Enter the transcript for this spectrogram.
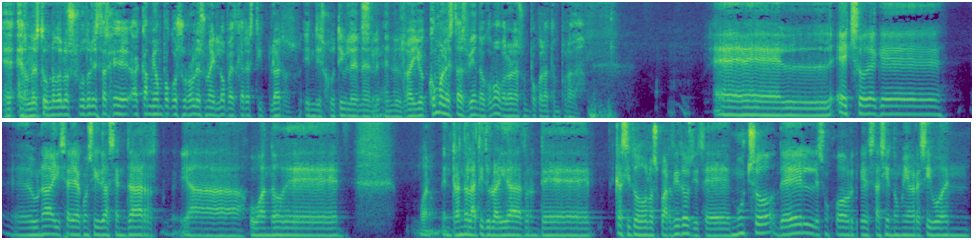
Eh, Ernesto, uno de los futbolistas que ha cambiado un poco su rol es Unai López, que ahora es titular indiscutible en el, en el Rayo. ¿Cómo le estás viendo? ¿Cómo valoras un poco la temporada? el hecho de que eh, Unai se haya conseguido asentar ya jugando de bueno entrando en la titularidad durante casi todos los partidos dice mucho de él es un jugador que está siendo muy agresivo en,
